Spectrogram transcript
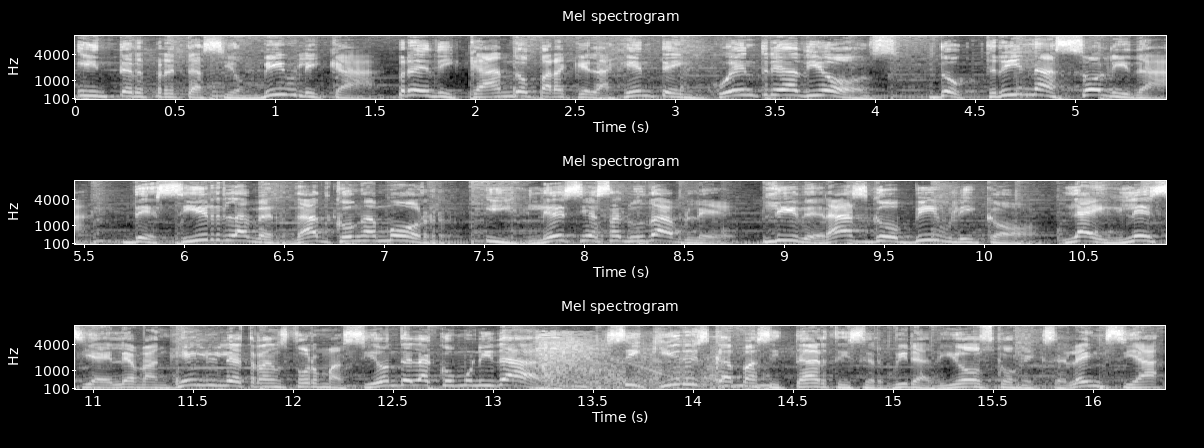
Interpretación bíblica. Predicando para que la gente encuentre a Dios. Doctrina sólida. Decir la verdad con amor, iglesia saludable, liderazgo bíblico, la iglesia, el evangelio y la transformación de la comunidad. Si quieres capacitarte y servir a Dios con excelencia,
